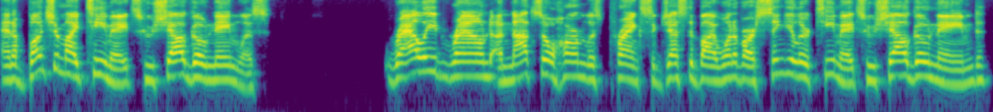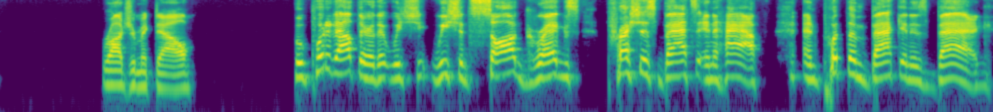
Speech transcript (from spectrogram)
and a bunch of my teammates, who shall go nameless, rallied round a not so harmless prank suggested by one of our singular teammates, who shall go named Roger McDowell, who put it out there that we sh- we should saw Gregg's precious bats in half and put them back in his bag.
